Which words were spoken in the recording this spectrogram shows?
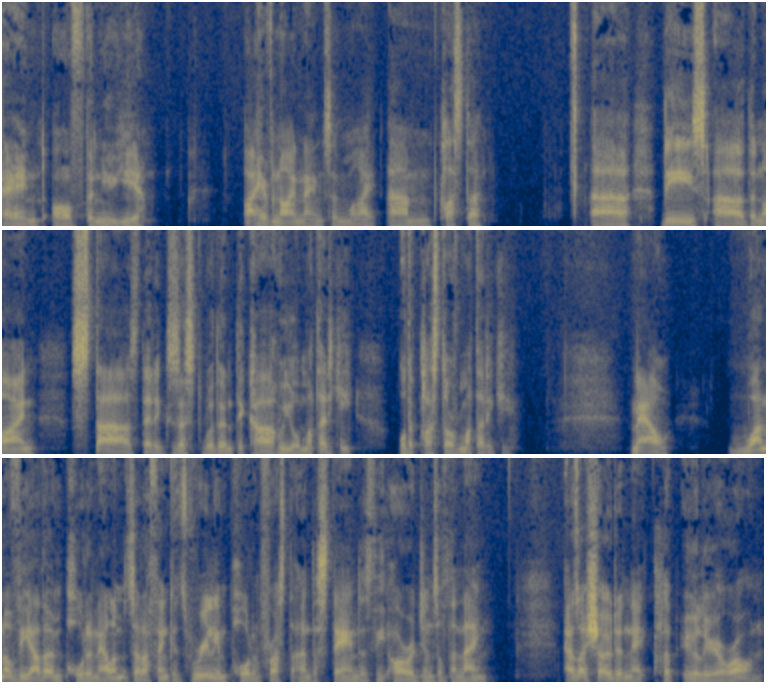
and of the New Year. I have nine names in my um, cluster. Uh, these are the nine stars that exist within Te Kāhui o Matariki or the cluster of Matariki. Now, one of the other important elements that I think is really important for us to understand is the origins of the name. As I showed in that clip earlier on,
